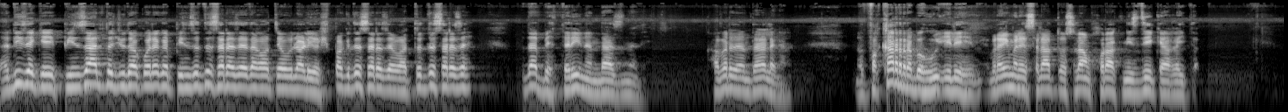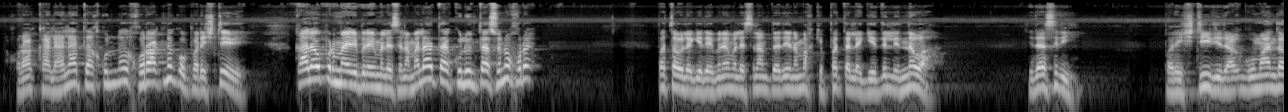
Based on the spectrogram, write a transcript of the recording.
د دې ځکه پنځال ته جدا کوله کې پنځه د سره زیاده غوته ولاړ شپږ د سره زیاده واته د سره زیاده دا بهترین انداز نه دی خبر ده اندره لګا نو فقربه الیهم ابراهیم علیه السلام خوراک نږدې کاغی ته خوراک قال لا تاكل نه خوراک نه کو پرشته وي قال او پر مال ابراهيم عليه السلام لا تاكلون تاسو نه خوره پته ولګي د ابراهيم عليه السلام ته دینه مخکې پته لګیدل نه و چې دا سری پرشتي دي دا ګمان دا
